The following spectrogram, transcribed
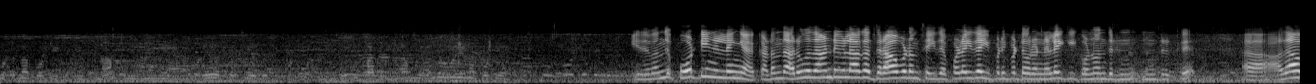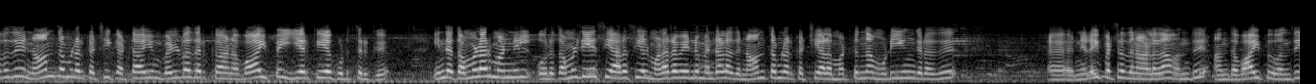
மட்டும்தான் போட்டிட்டு இருக்கு நாம் தமிழர் ஒரே ஒரு கட்சி எதிர்த்து பார்த்தீங்கன்னா உங்களுக்கு எந்த மாதிரியான போட்டியாக இது வந்து போட்டின்னு இல்லைங்க. கடந்த அறுபது ஆண்டுகளாக திராவிடம் செய்த பிழை தான் இப்படிப்பட்ட ஒரு நிலைக்கு கொண்டு வந்து நின்றுருக்கு. அஹ் அதாவது நாம் தமிழர் கட்சி கட்டாயம் வெல்வதற்கான வாய்ப்பை இயற்கையே கொடுத்துருக்கு. இந்த தமிழர் மண்ணில் ஒரு தமிழ் தேசிய அரசியல் மலர வேண்டும் என்றால் அது நாம் தமிழர் கட்சியால் மட்டும்தான் முடியுங்கிறது நிலை பெற்றதுனால தான் வந்து அந்த வாய்ப்பு வந்து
